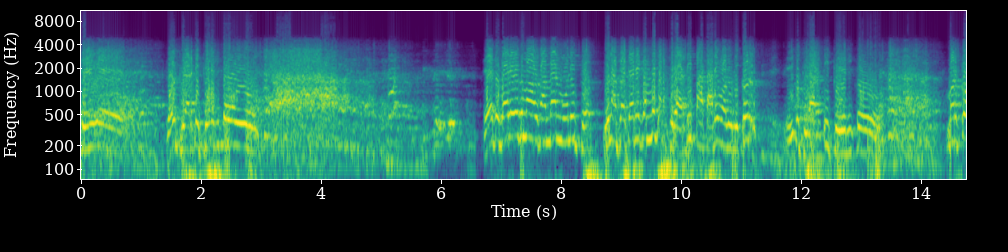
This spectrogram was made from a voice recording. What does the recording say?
dhewe. Lho berarti bentuk. Ya itu balik itu mau sampean muni bu. Lu nak bacane kemis berarti pasare 28. Iku berarti bento. Mergo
